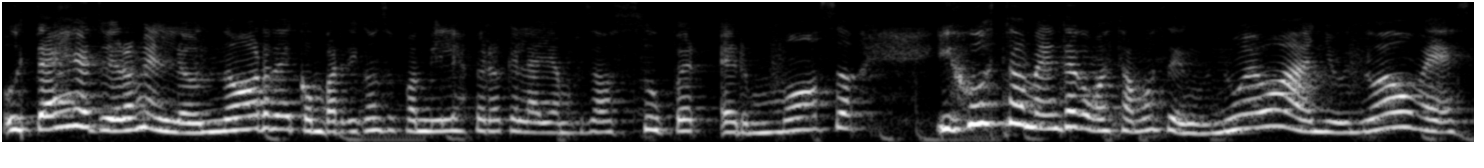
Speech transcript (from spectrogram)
ustedes que tuvieron el honor de compartir con su familia, espero que la hayan pasado súper hermoso. Y justamente como estamos en un nuevo año, un nuevo mes,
